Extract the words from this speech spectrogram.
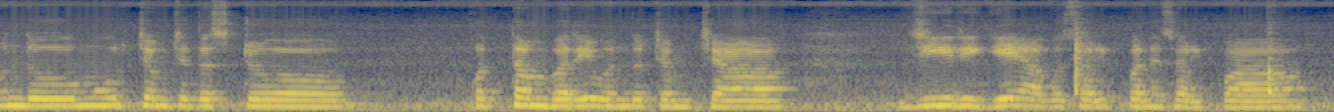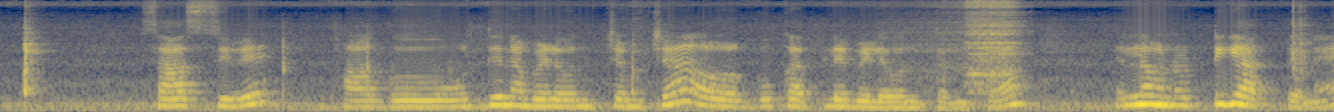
ಒಂದು ಮೂರು ಚಮಚದಷ್ಟು ಕೊತ್ತಂಬರಿ, ಒಂದು ಚಮಚ ಜೀರಿಗೆ ಹಾಗೂ ಸ್ವಲ್ಪನೇ ಸ್ವಲ್ಪ ಸಾಸಿವೆ ಹಾಗೂ ಉದ್ದಿನ ಬೇಳೆ ಒಂದು ಚಮಚ ಹಾಗೂ ಕಡಲೆಬೇಳೆ ಒಂದು ಚಮಚ. ಎಲ್ಲವನ್ನು ಒಟ್ಟಿಗೆ ಹಾಕ್ತೇನೆ.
